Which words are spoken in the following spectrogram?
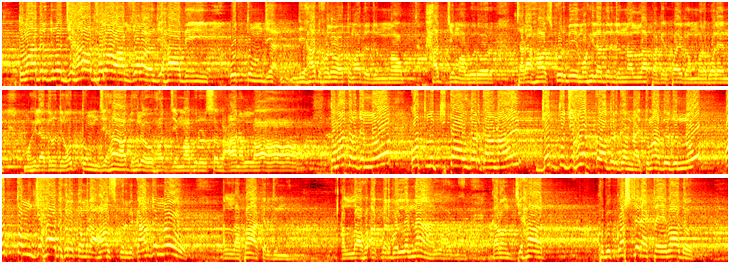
তোমাদের জন্য জেহাদ হলো আফজল জেহাদি। উত্তম জেহাদ হলো তোমাদের জন্য হাজ্জে মাবরুর। যারা হজ করবে, মহিলাদের জন্য আল্লাহ পাকের পয়গম্বর বলেন, মহিলাদের জন্য উত্তম জেহাদ হলো হজ্জে মাবরুর সবহান আল্লাহ তোমাদের জন্য কতল কিতাল দরকার নাই, যুদ্ধ জেহাদ করা দরকার নাই, তোমাদের জন্য উত্তম জেহাদ হলো তোমরা হজ করবে। কার জন্য? আল্লাহ পাকের জন্য। আল্লাহ আকবার বললেন না, আল্লাহ আকবার। কারণ জেহাদ খুবই কষ্টের একটা এবাদত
